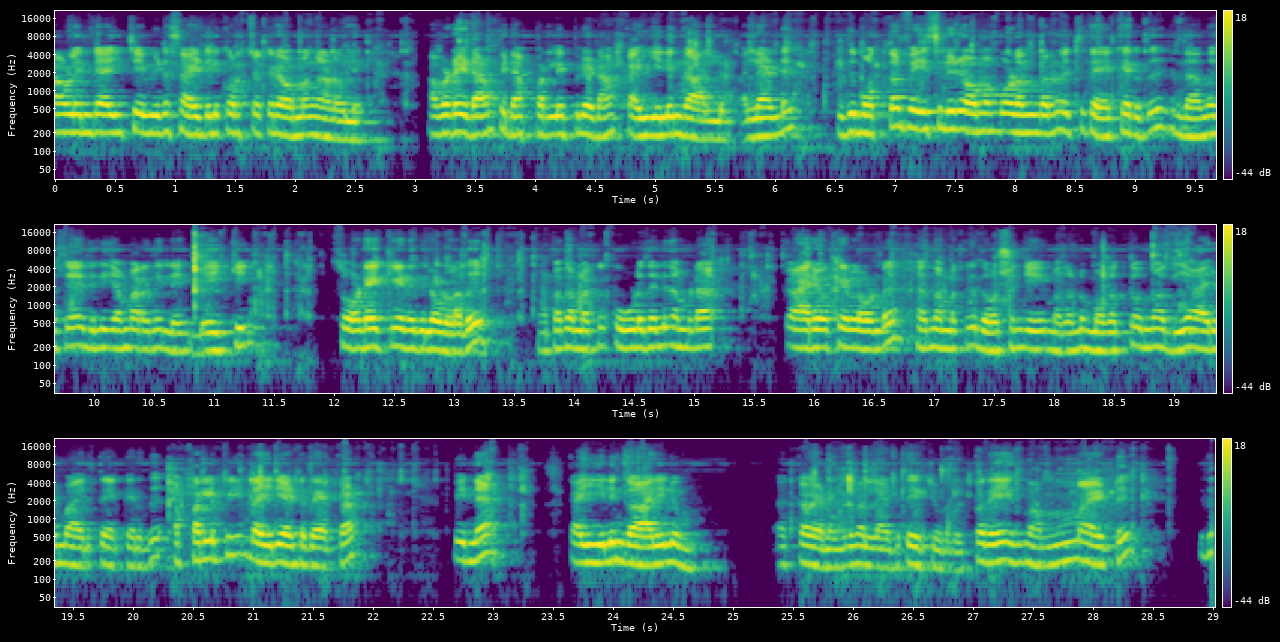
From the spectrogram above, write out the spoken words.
കവളിന്റെ ഈ ചെവിയുടെ സൈഡിൽ കുറച്ചൊക്കെ രോമം കാണൂലേ? അവിടെ ഇടാം പിന്നെ അപ്പർ ലിപ്പിലിടാം കയ്യിലും കാലിലും. അല്ലാണ്ട് ഇത് മൊത്തം ഫേസിൽ രോമം പോകണമെന്ന് പറഞ്ഞ് വെച്ച് തേക്കരുത്. എന്താണെന്ന് വെച്ചാൽ ഇതിൽ ഞാൻ പറഞ്ഞില്ലേ ബേക്കിംഗ് സോഡയൊക്കെയാണ് ഇതിലുള്ളത്. അപ്പോൾ നമുക്ക് കൂടുതൽ നമ്മുടെ കാര്യമൊക്കെ ഉള്ളതുകൊണ്ട് അത് നമുക്ക് ദോഷം ചെയ്യും. അതുകൊണ്ട് മുഖത്തൊന്നും അധികം ആരും വാരി തേക്കരുത്. അപ്പർ ലിപ്പിൽ ധൈര്യമായിട്ട് തേക്കാം. പിന്നെ കയ്യിലും കാലിലും ഒക്കെ വേണമെങ്കിൽ നല്ലതായിട്ട് തേച്ച് കൊടുക്കും. ഇപ്പോൾ അതേ ഇത് നന്നായിട്ട് ഇത്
